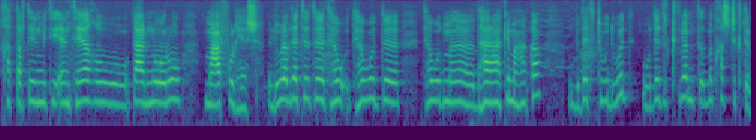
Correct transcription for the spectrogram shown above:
خطرتين ميتي انتيغ وتاع النورو ما عرفولهاش الأولى بدات تهود تهود ظهرها كيما هكا وبدات تودود وبدات الكتابه ما تبقاش تكتب.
